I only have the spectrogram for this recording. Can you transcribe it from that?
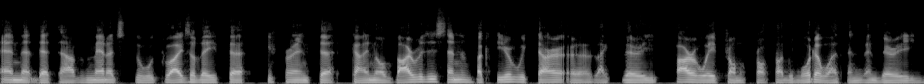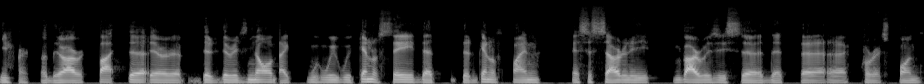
and that have managed to to isolate uh, different uh, kind of viruses and bacteria which are uh, like very far away from from, the model ones and, and very different. So there are, but uh, there, there there is no like we, we cannot say that they cannot find necessarily viruses uh, that uh, correspond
